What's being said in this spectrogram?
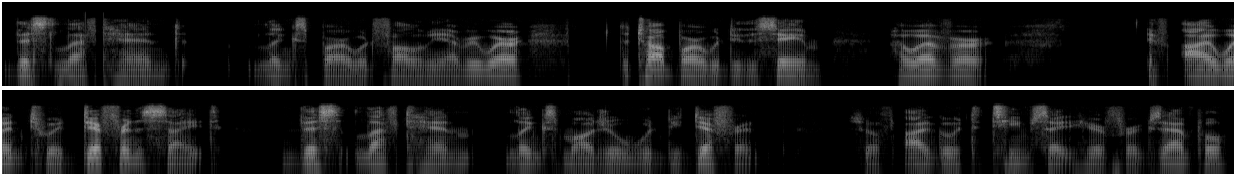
This left-hand links bar would follow me everywhere. The top bar would do the same. However, if I went to a different site, this left-hand links module would be different. So if I go to team site here, for example,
